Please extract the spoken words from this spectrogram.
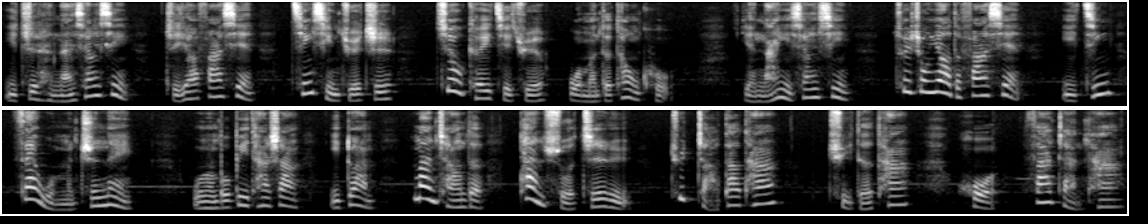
以致很难相信，只要发现清醒觉知就可以解决我们的痛苦。也难以相信，最重要的发现已经在我们之内。我们不必踏上一段漫长的探索之旅，去找到它、取得它或发展它。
